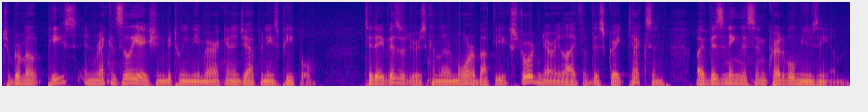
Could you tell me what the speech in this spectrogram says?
to promote peace and reconciliation between the American and Japanese people. Today, visitors can learn more about the extraordinary life of this great Texan by visiting this incredible museum.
